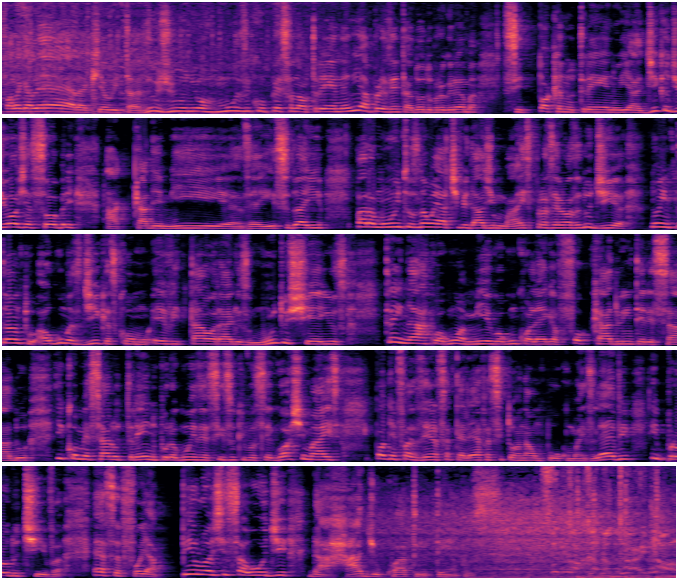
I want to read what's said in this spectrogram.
Fala galera, aqui é o Itazil Júnior, músico, personal trainer e apresentador do programa Se Toca no Treino. E a dica de hoje é sobre academias. É isso daí. Para muitos não é a atividade mais prazerosa do dia. No entanto, algumas dicas como evitar horários muito cheios, treinar com algum amigo, algum colega focado e interessado e começar o treino por algum exercício que você goste mais podem fazer essa tarefa se tornar um pouco mais leve e produtiva. Essa foi a Pílulas de Saúde da Rádio Quatro Tempos. Se toca no treino!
